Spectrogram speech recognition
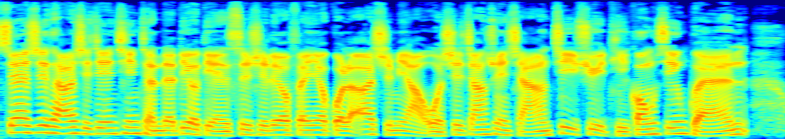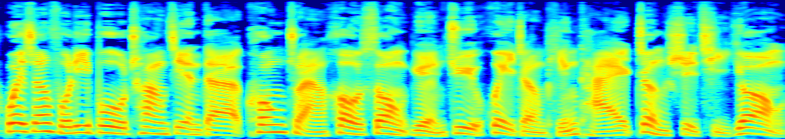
现在是台湾时间清晨的六点四十六分，又过了二十秒。我是张顺祥，继续提供新闻。卫生福利部创建的空转后送远距会诊平台正式启用，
